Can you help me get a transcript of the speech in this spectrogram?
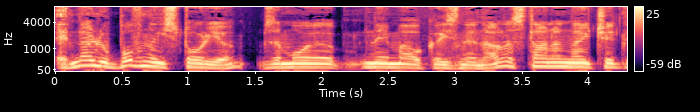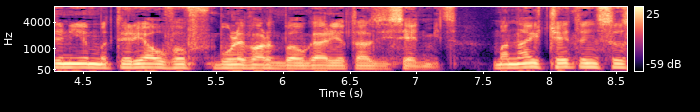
Една любовна история, за моя немалка изненада, стана най-четения материал в Булевард България тази седмица. Ма най-четен с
